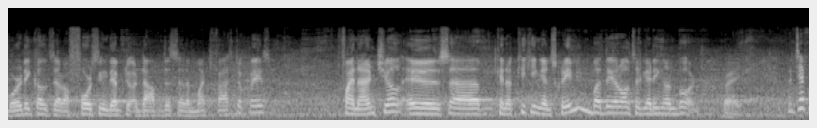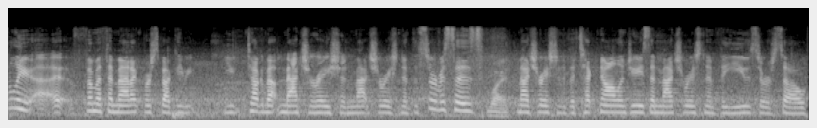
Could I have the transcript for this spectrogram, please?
verticals that are forcing them to adopt this at a much faster pace. Financial is uh, kind of kicking and screaming, but they're also getting on board. Right. But definitely, uh, from a thematic perspective, you talk about maturation, maturation of the services, Right. maturation of the technologies, and maturation of the user. So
